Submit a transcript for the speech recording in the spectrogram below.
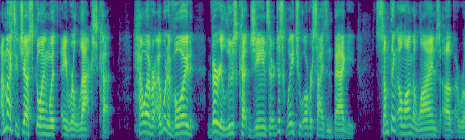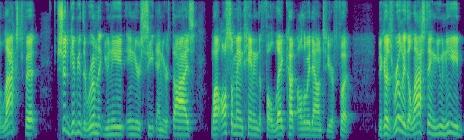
I might suggest going with a relaxed cut. However, I would avoid very loose cut jeans that are just way too oversized and baggy. Something along the lines of a relaxed fit should give you the room that you need in your seat and your thighs, while also maintaining the full leg cut all the way down to your foot. Because really the last thing you need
